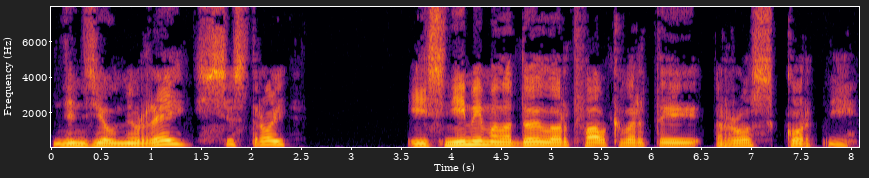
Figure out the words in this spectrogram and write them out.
Дензил Мюррей с сестрой, и с ними молодой лорд Фалкварт и Рос Кортни.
